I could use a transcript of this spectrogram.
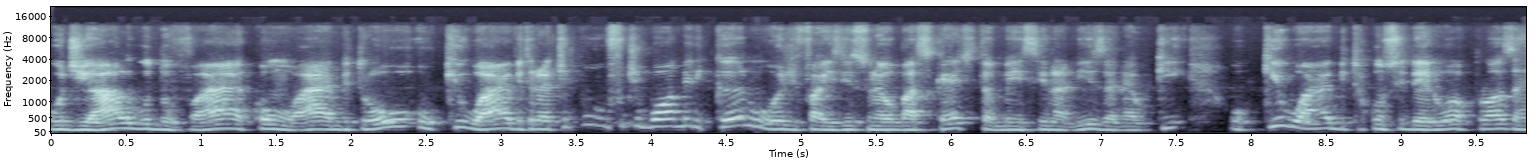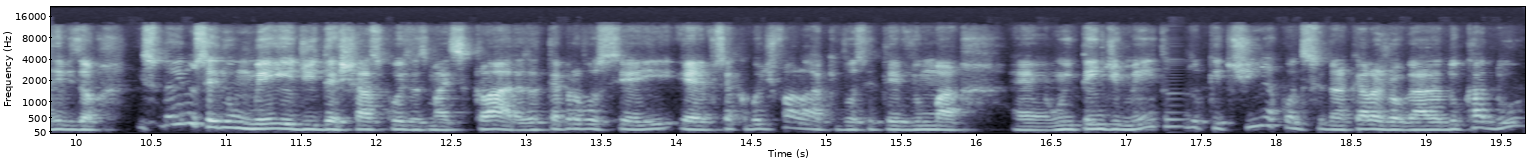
o diálogo do VAR com o árbitro, ou o que o árbitro, é tipo o futebol americano hoje faz isso, né? O basquete também sinaliza, né? O que o, que o árbitro considerou após a revisão. Isso daí não seria um meio de deixar as coisas mais claras, até para você aí, é, você acabou de falar que você teve uma, é, um entendimento do que tinha acontecido naquela jogada do Cadu,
